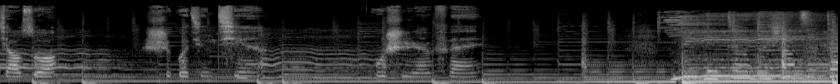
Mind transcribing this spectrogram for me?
叫做“时过境迁，物是人非”。你的微笑姿态，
